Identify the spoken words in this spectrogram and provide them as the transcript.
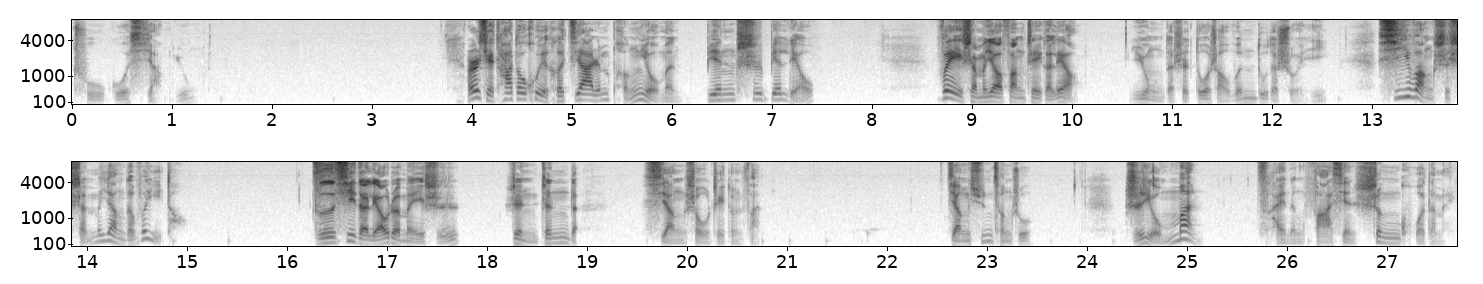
出锅享用了。而且他都会和家人朋友们边吃边聊。为什么要放这个料？用的是多少温度的水？希望是什么样的味道？仔细的聊着美食，认真的享受这顿饭。蒋勋曾说：“只有慢，才能发现生活的美。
